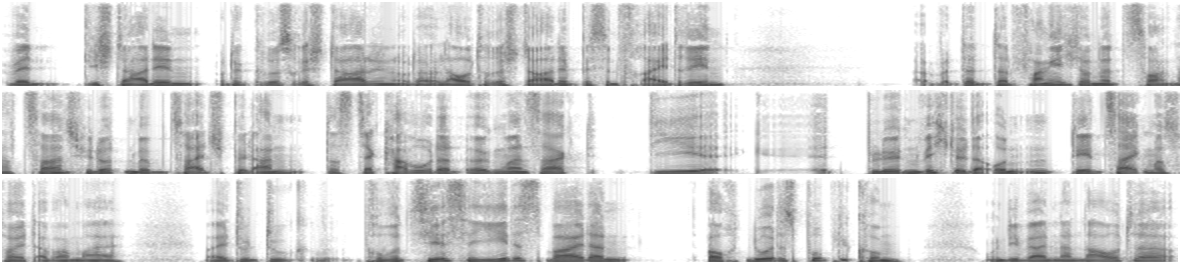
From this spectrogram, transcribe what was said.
wenn die Stadien oder größere Stadien oder lautere Stadien bisschen freidrehen. dann, dann fange ich doch nach 20 Minuten mit dem Zeitspiel an, dass der Cabo dann irgendwann sagt, die blöden Wichtel da unten, den zeigen wir es heute aber mal. Weil du, du provozierst ja jedes Mal dann auch nur das Publikum. Und die werden dann lauter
